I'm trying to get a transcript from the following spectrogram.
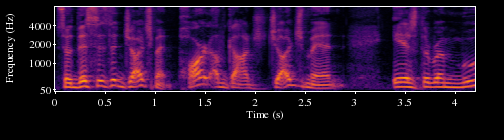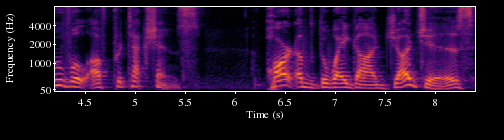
So, this is a judgment. Part of God's judgment is the removal of protections. Part of the way God judges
